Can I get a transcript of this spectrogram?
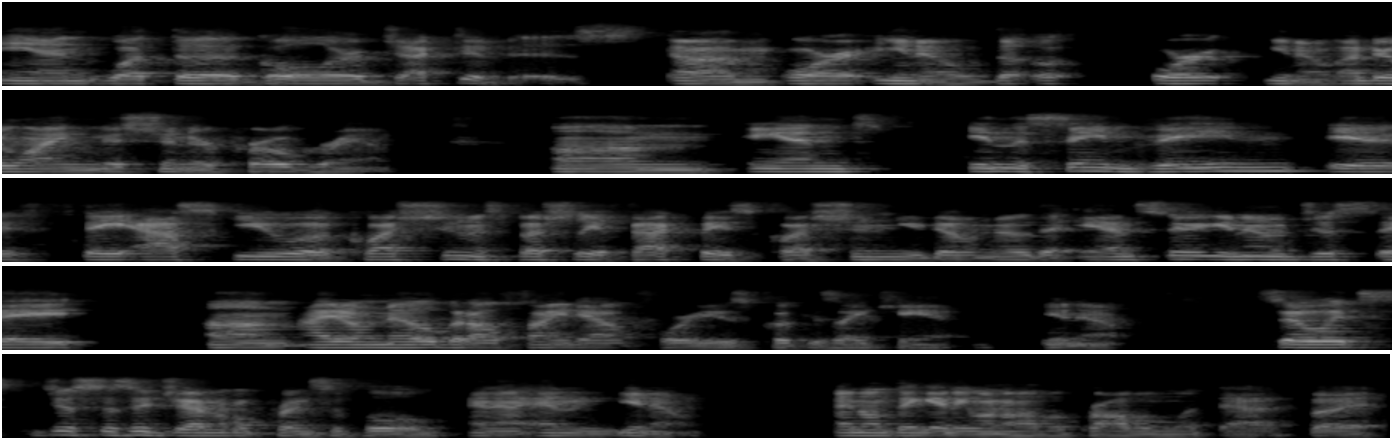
and what the goal or objective is, um, or you know the or you know underlying mission or program. Um, and in the same vein, if they ask you a question, especially a fact-based question, you don't know the answer, you know, just say, um, "I don't know, but I'll find out for you as quick as I can." You know, so it's just as a general principle, and and you know, I don't think anyone will have a problem with that. But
